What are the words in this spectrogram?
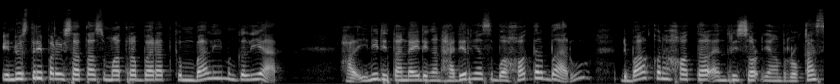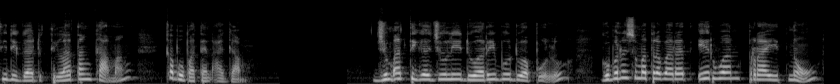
Industri pariwisata Sumatera Barat kembali menggeliat. Hal ini ditandai dengan hadirnya sebuah hotel baru di Balkona Hotel and Resort yang berlokasi di Gadut Tilatang Kamang, Kabupaten Agam. Jumat 3 Juli 2020, Gubernur Sumatera Barat Irwan Praitno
